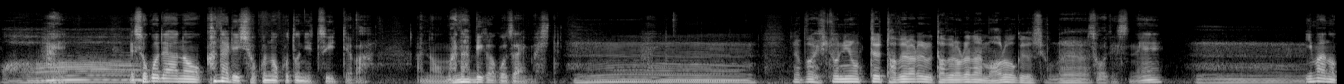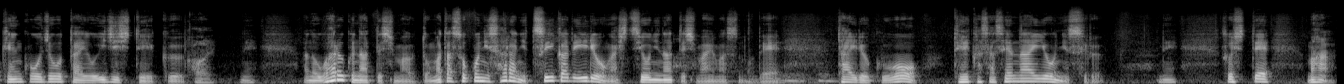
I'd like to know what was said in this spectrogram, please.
はい、でそこであのかなり食のことについてはあの学びがございました。やっぱり人によって食べられる食べられないもあるわけですよね。そうですね。今の健康状態を維持していく、はい、ね、あの悪くなってしまうとまたそこにさらに追加で医療が必要になってしまいますので体力を低下させないようにする、ね、そしてまあ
